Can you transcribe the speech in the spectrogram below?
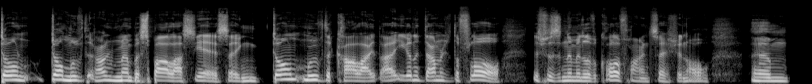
don't don't move. The, I remember Spa last year saying, "Don't move the car like that. You're going to damage the floor." This was in the middle of a qualifying session, or um,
